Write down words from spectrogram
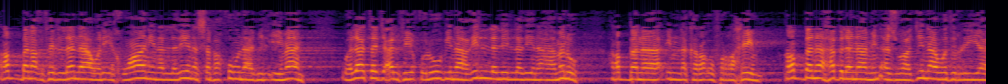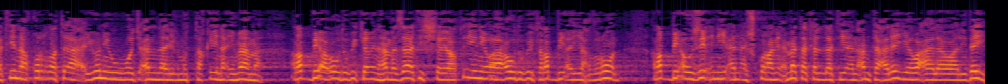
ربنا اغفر لنا ولإخواننا الذين سبقونا بالإيمان ولا تجعل في قلوبنا غلا للذين آمنوا. ربنا إنك رؤوف رحيم. ربنا هب لنا من أزواجنا وذرياتنا قرة أعين واجعلنا للمتقين إماما. رب أعوذ بك من همزات الشياطين وأعوذ بك رب أن يحضرون. رب أوزعني أن أشكر نعمتك التي أنعمت علي وعلى والدي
